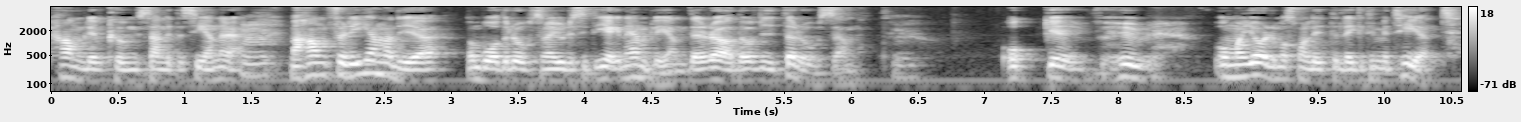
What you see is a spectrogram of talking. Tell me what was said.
han blev kung sen lite senare. Mm. Men han förenade ju de båda rosorna och gjorde sitt egna emblem, den röda och vita rosen. Mm. Och eh, hur, om man gör det måste man ha lite legitimitet.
